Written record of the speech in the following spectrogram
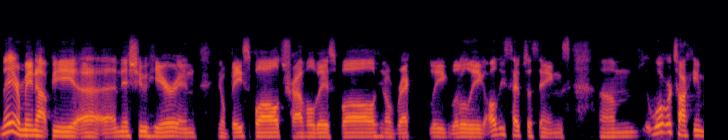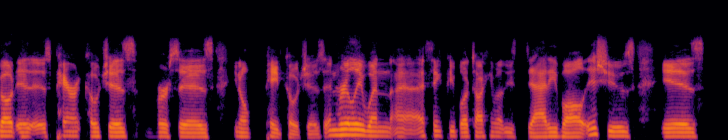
may or may not be uh, an issue here in, you know, baseball, travel baseball, you know, rec league, little league, all these types of things. Um, what we're talking about is, is parent coaches versus you know paid coaches and really when I, I think people are talking about these daddy ball issues is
